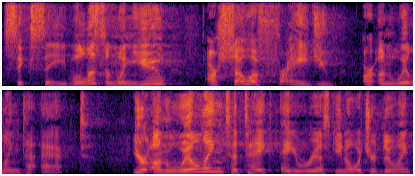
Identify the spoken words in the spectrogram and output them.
succeed. Well, listen, when you are so afraid, you are unwilling to act. You're unwilling to take a risk. You know what you're doing?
